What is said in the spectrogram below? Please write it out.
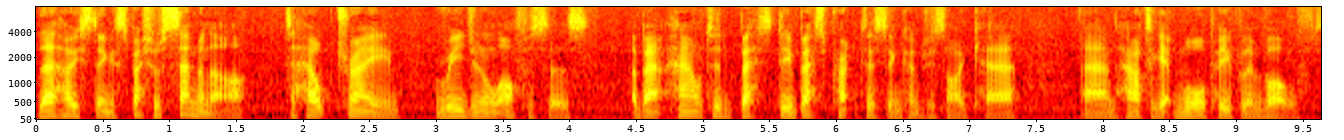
they're hosting a special seminar to help train regional officers about how to best do best practice in countryside care and how to get more people involved.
